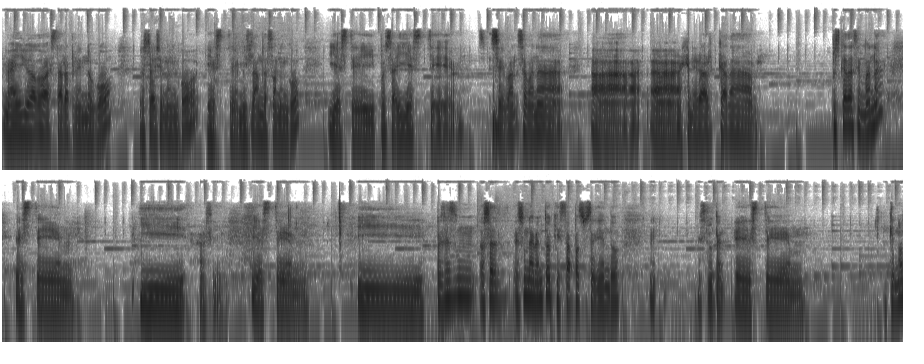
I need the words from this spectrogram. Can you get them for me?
me ha ayudado a estar aprendiendo Go, lo estoy haciendo en Go, y este, mis lambdas son en Go, y este, y pues ahí este, se van, se van a a, generar cada pues cada semana este y así y este y pues es un o sea, es un evento que está sucediendo disculpen, este que no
